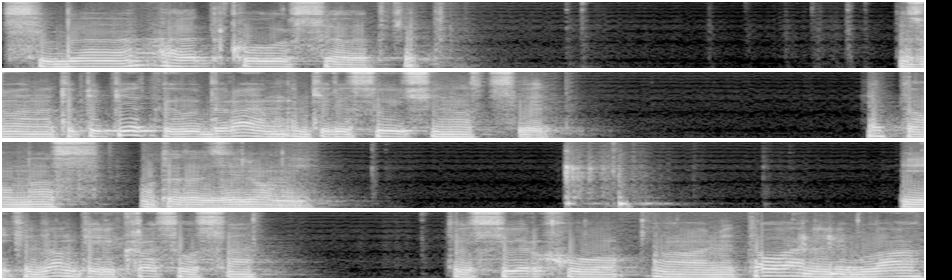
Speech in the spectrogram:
сюда Add Color Selected. Нажимаем на эту пипетку и выбираем интересующий нас цвет. Это у нас вот этот зеленый. Видите, да, он перекрасился. То есть сверху а, металла легла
